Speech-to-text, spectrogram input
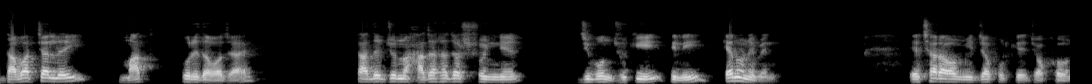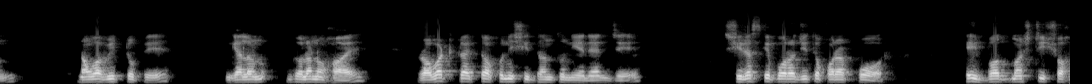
দাবার চালেই মাত করে দেওয়া যায়, তাদের জন্য হাজার হাজার সৈন্যের জীবন ঝুঁকি তিনি কেন নেবেন? এছাড়াও মির্জাপুরকে যখন নবাবির টোপে গেলানো, গলানো হয় রবার্ট ক্লাইভ তখনই সিদ্ধান্ত নিয়ে নেন যে সিরাজকে পরাজিত করার পর এই বদমাসটি সহ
